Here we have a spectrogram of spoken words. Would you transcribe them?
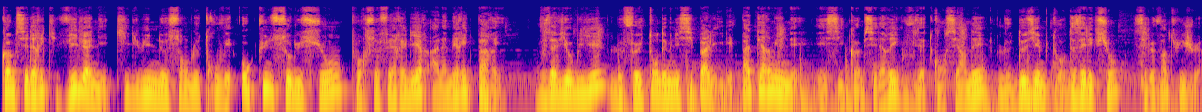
comme Cédric Villani, qui lui ne semble trouver aucune solution pour se faire élire à la mairie de Paris. Vous aviez oublié, le feuilleton des municipales, il n'est pas terminé. Et si, comme Cédric, vous êtes concerné, le deuxième tour des élections, c'est le 28 juin.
